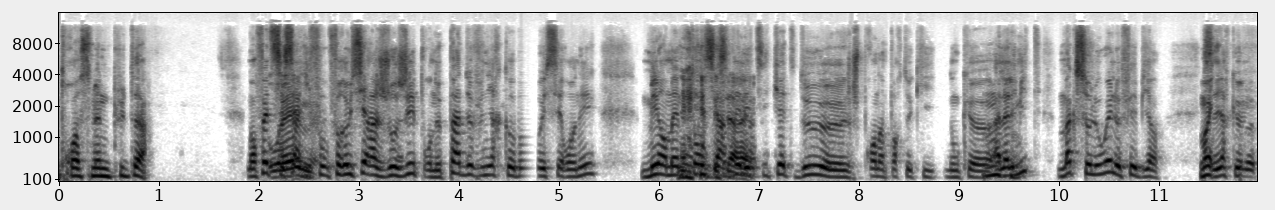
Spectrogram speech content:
trois semaines plus tard. Mais en fait, Ouais, c'est ça. mais- Il faut, faut réussir à jauger pour ne pas devenir Cowboy Cerrone, mais en même temps garder l'étiquette de euh, je prends n'importe qui. Donc, euh, à la Mhm. limite, Max Holloway le fait bien. Ouais. C'est-à-dire que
